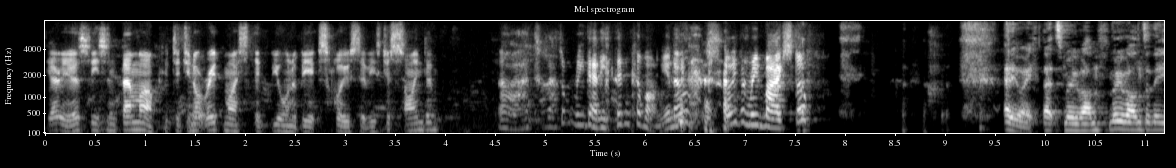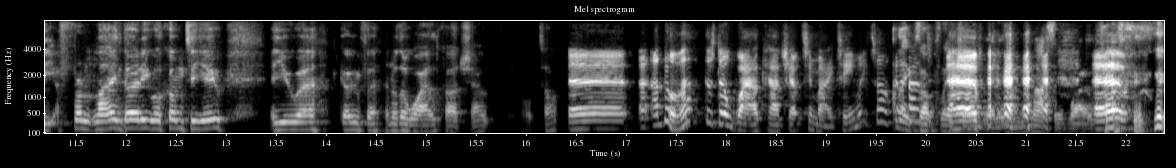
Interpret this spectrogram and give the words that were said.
Yeah, he is. He's in Denmark. Did you not read my If you want to be exclusive? He's just signed him. Oh, I, I don't read anything. Come on, you know, I don't even read my stuff. anyway, let's move on. Move on to the front line. Doherty, we'll come to you. Are you uh, going for another wild card shout? Top? Uh, another. There's no wild card shouts in my team. What are you talking Alex about? Um, massive wild um,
